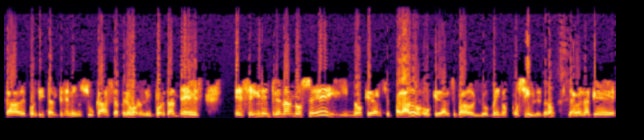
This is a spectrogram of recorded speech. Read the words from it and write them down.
cada deportista entrene en su casa. Pero bueno, lo importante es, es seguir entrenándose y no quedar separado o quedar separado lo menos posible, ¿no? La verdad que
